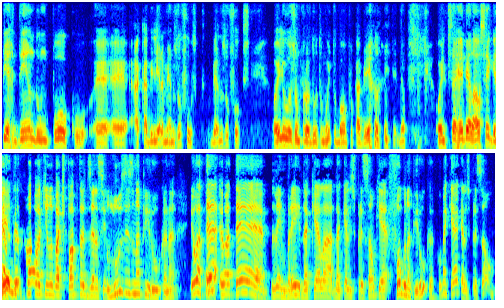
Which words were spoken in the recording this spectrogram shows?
perdendo um pouco é, é, a cabeleira, menos o Fux, menos o Fux. Ou ele usa um produto muito bom para o cabelo, entendeu? Ou ele precisa revelar o segredo. É, o pessoal aqui no bate-papo está dizendo assim, luzes na peruca, né? Eu até, é. eu até lembrei daquela, daquela expressão que é fogo na peruca. Como é que é aquela expressão?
